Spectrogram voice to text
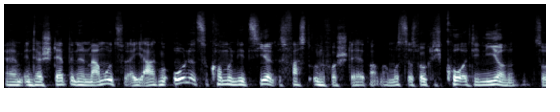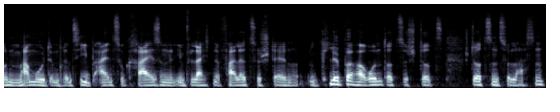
in der Steppe einen Mammut zu erjagen, ohne zu kommunizieren, ist fast unvorstellbar. Man muss das wirklich koordinieren, so einen Mammut im Prinzip einzukreisen und ihm vielleicht eine Falle zu stellen und eine Klippe herunterzustürzen zu lassen.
